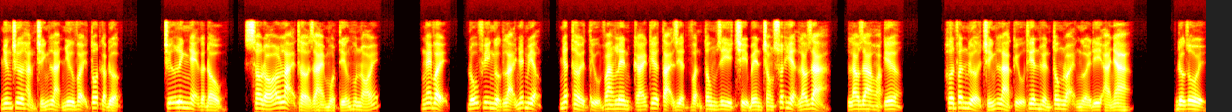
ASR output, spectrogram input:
nhưng chưa hẳn chính là như vậy tốt gặp được. Chữ linh nhẹ gật đầu, sau đó lại thở dài một tiếng hôn nói. Ngay vậy, đỗ phi ngược lại nhất miệng, nhất thời tiểu vang lên cái kia tại diệt vận tông di chỉ bên trong xuất hiện lão giả, lao ra hoặc kia. Hơn phân nửa chính là cựu thiên huyền tông loại người đi à nha. Được rồi,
